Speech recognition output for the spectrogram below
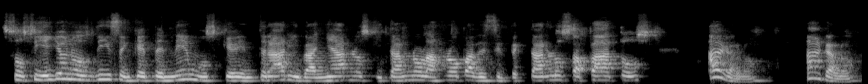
So, si ellos nos dicen que tenemos que entrar y bañarnos, quitarnos la ropa, desinfectar los zapatos, hágalo hágalo.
